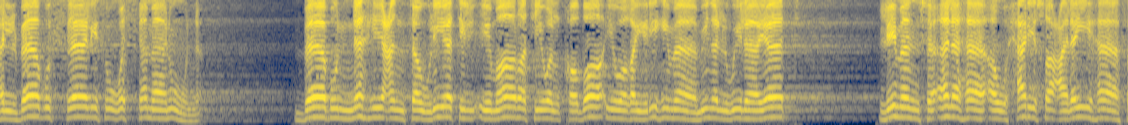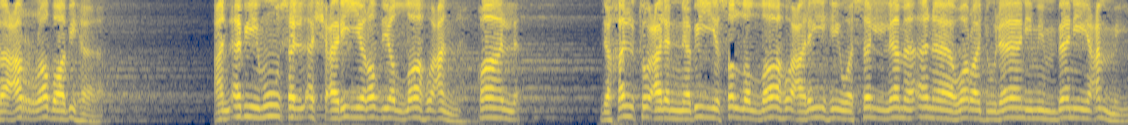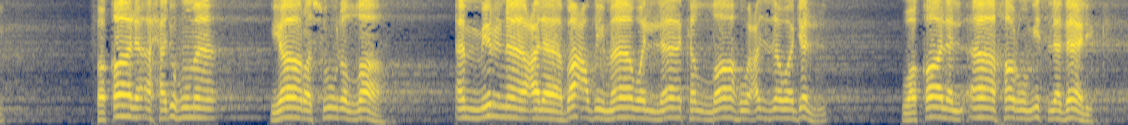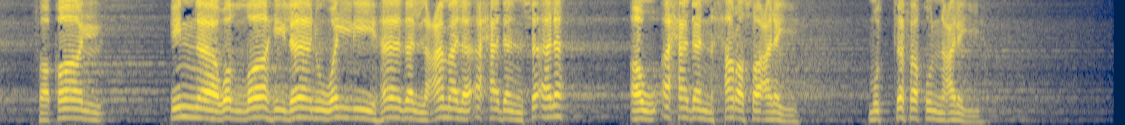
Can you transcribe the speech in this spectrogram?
الباب الثالث والثمانون. باب النهي عن تولية الإمارة والقضاء وغيرهما من الولايات لمن سألها أو حرص عليها فعرض بها. عن أبي موسى الأشعري رضي الله عنه قال دخلت على النبي صلى الله عليه وسلم أنا ورجلان من بني عمي. فقال أحدهما يا رسول الله أمرنا على بعض ما ولاك الله عز وجل وقال الآخر مثل ذلك فقال إنا والله لا نولي هذا العمل أحدا سأله أو أحدا حرص عليه. متفق عليه.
